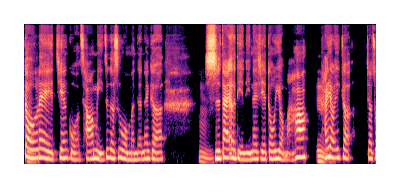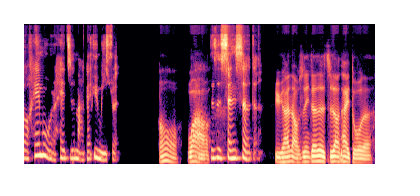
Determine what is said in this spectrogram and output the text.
豆类、坚果、糙米，这个是我们的那个时代二点零那些都有嘛哈。嗯。还有一个叫做黑木耳、黑芝麻跟玉米笋。哦，哇，这是深色的。雨涵老师，你真是知道太多了。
